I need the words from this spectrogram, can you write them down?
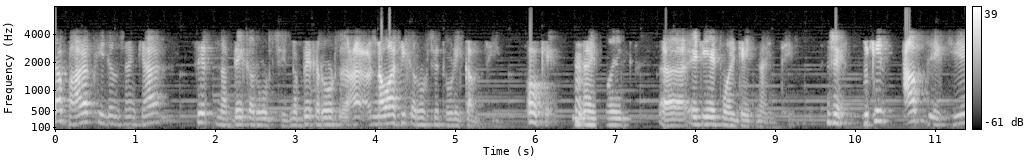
तब भारत की जनसंख्या सिर्फ़ नब्बे करोड़ थी नब्बे करोड़ नवासी करोड़ से थोड़ी कम थी। Okay. Nine point eighty eight point eight nine थी। जी। लेकिन अब देखिए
